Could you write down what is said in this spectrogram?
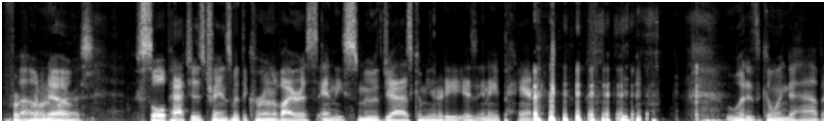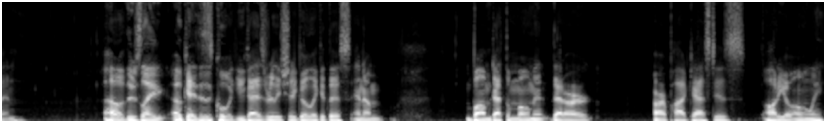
for Oh, no. coronavirus. Soul patches transmit the coronavirus, and the smooth jazz community is in a panic. what is going to happen? Oh, there's like, okay, this is cool. You guys really should go look at this. And I'm bummed at the moment that our our podcast is audio only.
